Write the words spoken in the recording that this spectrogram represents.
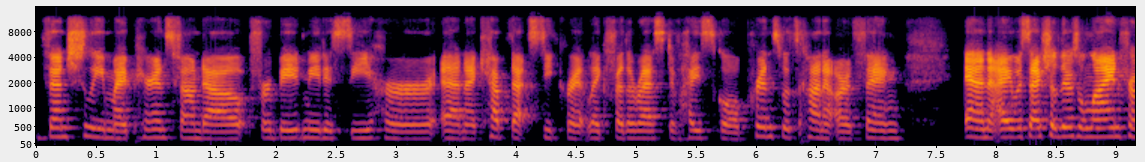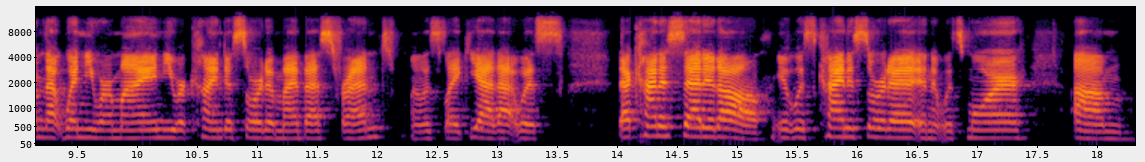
eventually my parents found out, forbade me to see her, and I kept that secret like for the rest of high school. Prince was kind of our thing. And I was actually, there's a line from that when you were mine, you were kind of sort of my best friend. I was like, yeah, that was, that kind of said it all. It was kind of sort of, and it was more, um,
